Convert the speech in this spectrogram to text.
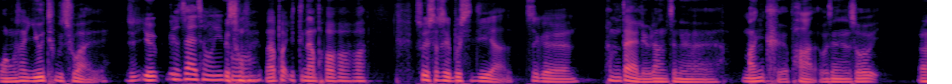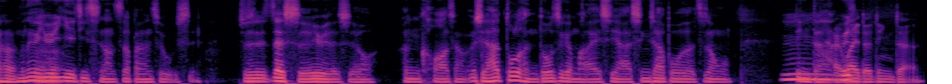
网络上 YouTube 出来的，就是又又再冲一波，然后啪又订单啪啪啪啪，所以小姐不吸地啊，这个他们带的流量真的。蛮可怕的，我只能说，我们那个月业绩成长只有百分之五十，就是在十二月的时候很夸张，而且它多了很多这个马来西亚、新加坡的这种订单，海外的订单，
